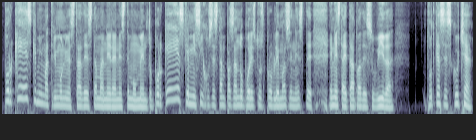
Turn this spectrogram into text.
¿Por qué es que mi matrimonio está de esta manera en este momento? ¿Por qué es que mis hijos están pasando por estos problemas en, este, en esta etapa de su vida? Podcast escucha.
